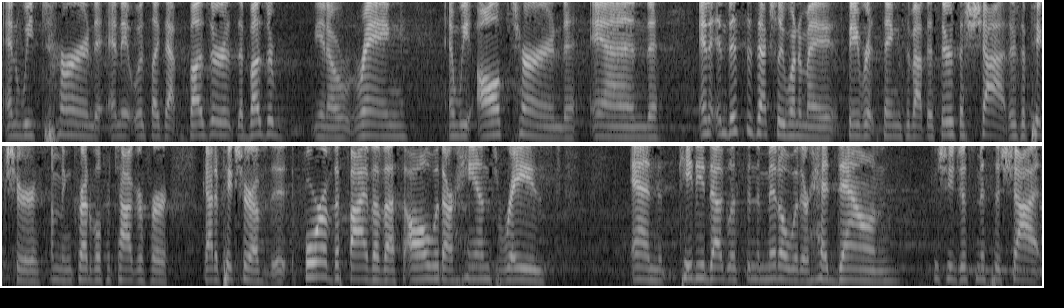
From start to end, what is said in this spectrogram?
And we turned, and it was like that buzzer. The buzzer, you know, rang, and we all turned, and and, and this is actually one of my favorite things about this. There's a shot, there's a picture, some incredible photographer got a picture of the four of the five of us all with our hands raised and Katie Douglas in the middle with her head down because she just missed the shot.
